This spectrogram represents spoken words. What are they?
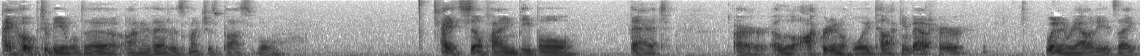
I hope to be able to honor that as much as possible. I still find people that are a little awkward and avoid talking about her when in reality it's like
